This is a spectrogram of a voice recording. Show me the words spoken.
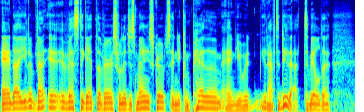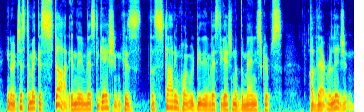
And uh, you'd inve- investigate the various religious manuscripts and you compare them, and you would you'd have to do that to be able to, you know, just to make a start in the investigation, because the starting point would be the investigation of the manuscripts of that religion.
